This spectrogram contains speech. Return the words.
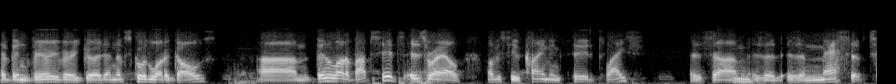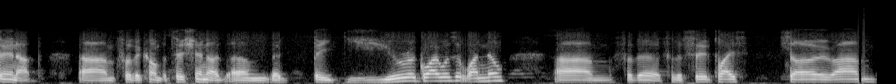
have been very, very good, and they've scored a lot of goals. Um, been a lot of upsets. Israel, obviously, claiming third place is um, mm. is a is a massive turn up um, for the competition. Um, they beat Uruguay, was it one 0 um, for the for the third place. So, um,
